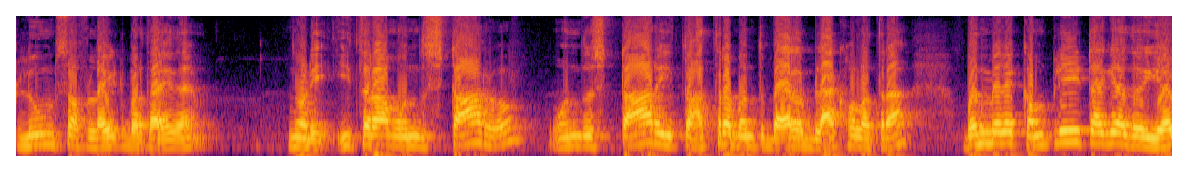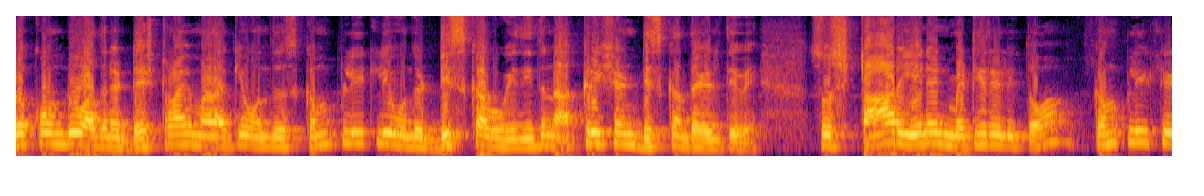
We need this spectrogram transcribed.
ಪ್ಲೂಮ್ಸ್ ಆಫ್ ಲೈಟ್ ಬರ್ತಾ ಇದೆ. ನೋಡಿ, ಈ ಥರ ಒಂದು ಸ್ಟಾರು, ಒಂದು ಸ್ಟಾರ್ ಇತ್ತು, ಹತ್ರ ಬಂತು ಬ್ಯಾ ಬ್ಲ್ಯಾಕ್ ಹೋಲ್ ಹತ್ರ. ಬಂದಮೇಲೆ ಕಂಪ್ಲೀಟ್ ಆಗಿ ಅದು ಎಳ್ಕೊಂಡು ಅದನ್ನ ಡೆಸ್ಟ್ರಾಯ್ ಮಾಡೋಕ್ಕೆ ಒಂದು ಕಂಪ್ಲೀಟ್ಲಿ ಒಂದು ಡಿಸ್ಕ್ ಆಗೋಗಿದೆ. ಇದನ್ನ ಅಕ್ರಿಷನ್ ಡಿಸ್ಕ್ ಅಂತ ಹೇಳ್ತೀವಿ. ಸೊ ಸ್ಟಾರ್ ಏನೇನು ಮೆಟೀರಿಯಲ್ ಇತ್ತೋ ಕಂಪ್ಲೀಟ್ಲಿ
